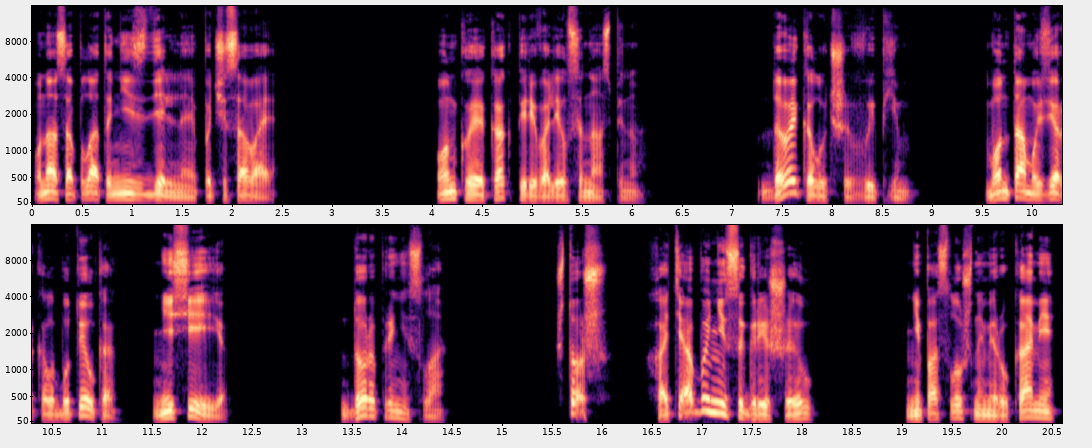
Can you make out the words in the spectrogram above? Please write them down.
У нас оплата не сдельная, почасовая. Он кое-как перевалился на спину. Давай-ка лучше выпьем. Вон там у зеркала бутылка, неси ее. Дора принесла. Что ж, хотя бы не согрешил. Непослушными руками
